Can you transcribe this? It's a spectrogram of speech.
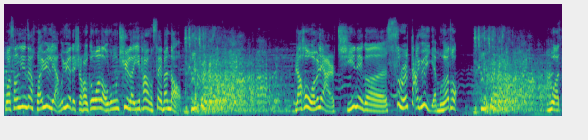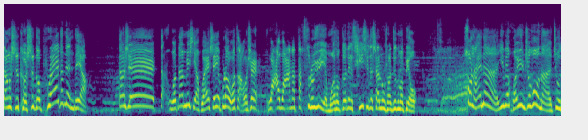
我曾经在怀孕两个月的时候，跟我老公去了一趟塞班岛，然后我们俩骑那个四轮大越野摩托。我当时可是个 pregnant 呀，当时当我当没显怀，谁也不知道我咋回事哗哗那大四轮越野摩托搁那个崎岖的山路上就那么飙。后来呢，因为怀孕之后呢，就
